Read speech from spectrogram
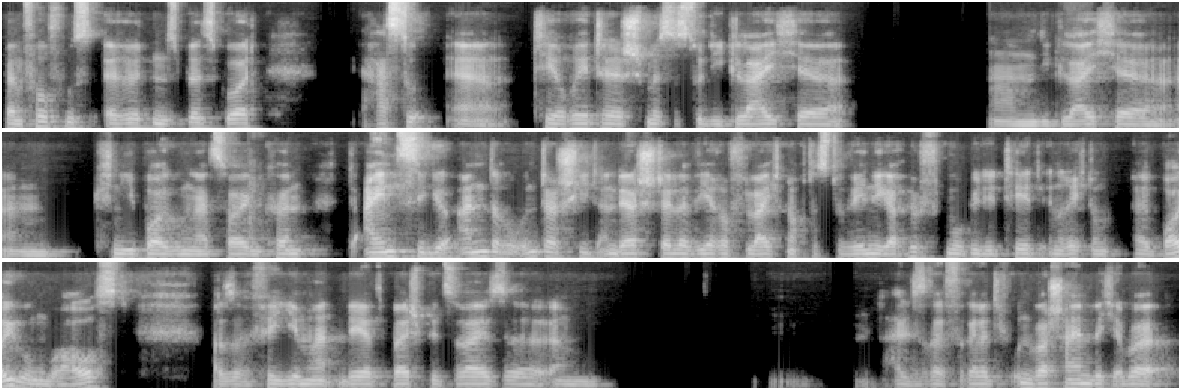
beim Vorfuß erhöhten Split Squat, hast du äh, theoretisch müsstest du die gleiche ähm, die gleiche ähm, Kniebeugung erzeugen können. Der einzige andere Unterschied an der Stelle wäre vielleicht noch, dass du weniger Hüftmobilität in Richtung äh, Beugung brauchst. Also für jemanden, der jetzt beispielsweise ähm, halt ist relativ unwahrscheinlich, aber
